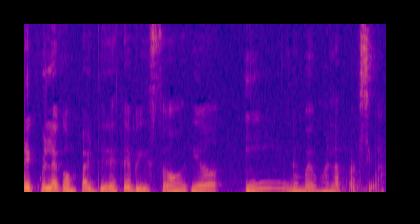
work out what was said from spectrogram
Recuerda compartir este episodio y nos vemos en la próxima.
